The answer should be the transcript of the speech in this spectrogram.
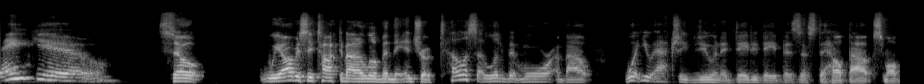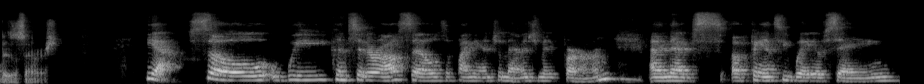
Thank you. So, we obviously talked about a little bit in the intro. Tell us a little bit more about what you actually do in a day to day business to help out small business owners. Yeah, so we consider ourselves a financial management firm, and that's a fancy way of saying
